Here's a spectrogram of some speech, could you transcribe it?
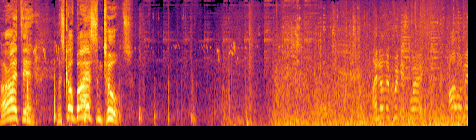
All right, then. Let's go buy us some tools. I know the quickest way. Follow me.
